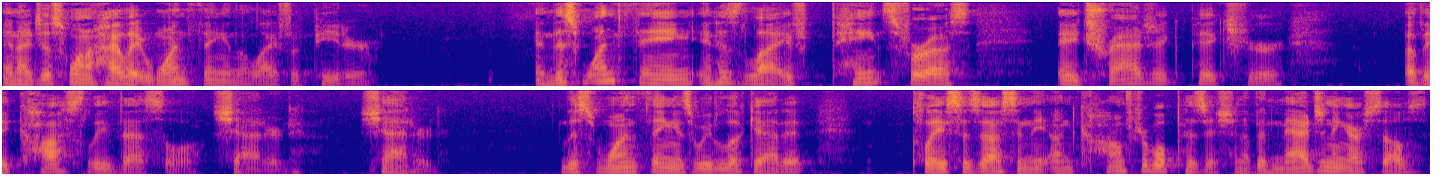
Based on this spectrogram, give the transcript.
And I just want to highlight one thing in the life of Peter. And this one thing in his life paints for us a tragic picture of a costly vessel shattered. Shattered. This one thing, as we look at it, places us in the uncomfortable position of imagining ourselves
